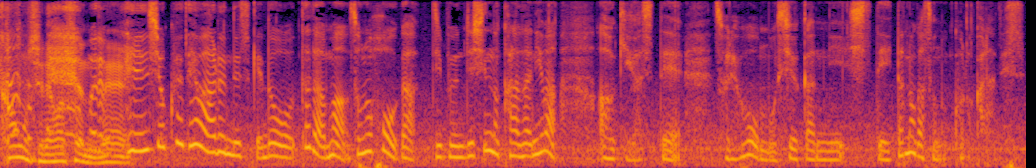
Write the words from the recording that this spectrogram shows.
かもしれませんね。変色ではあるんですけどただまあその方が自分自身の体には合う気がしてそれをもう習慣にしていたのがその頃からです。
